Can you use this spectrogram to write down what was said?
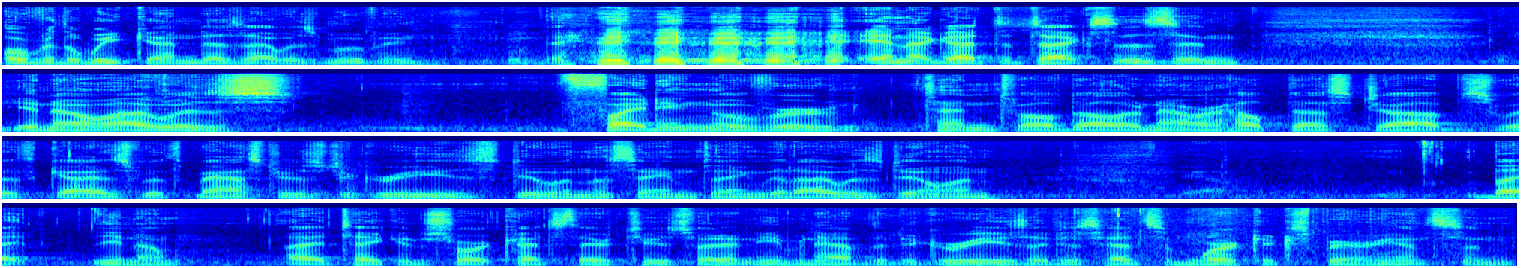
over the weekend as I was moving. and I got to Texas and, you know, I was fighting over 10 $12 an hour help desk jobs with guys with master's degrees doing the same thing that I was doing. Yeah. But, you know, I had taken shortcuts there too, so I didn't even have the degrees. I just had some work experience. And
